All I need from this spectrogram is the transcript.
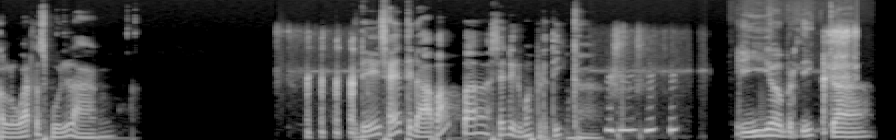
Keluar terus pulang. Jadi saya tidak apa-apa. Saya di rumah bertiga. Iya bertiga.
